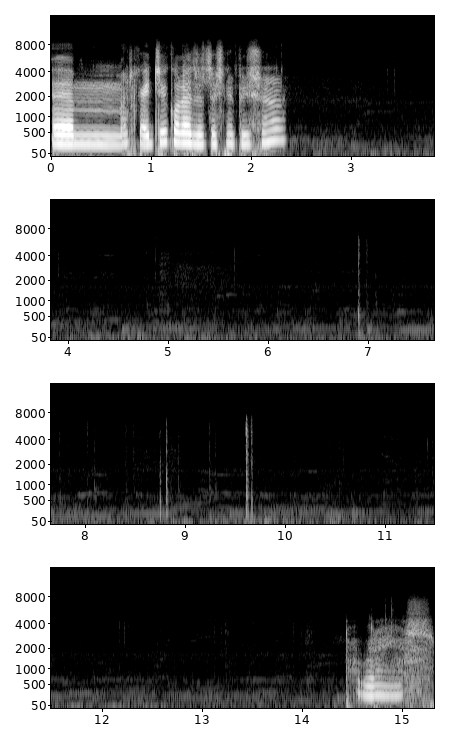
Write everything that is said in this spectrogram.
Um, czekajcie, koledzy coś napisze. Dobra, już.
